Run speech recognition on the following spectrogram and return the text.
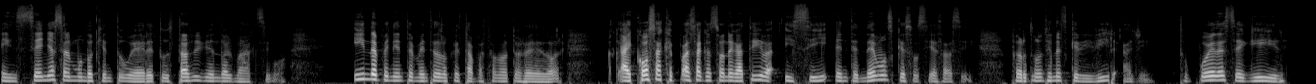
enseñas al mundo quién tú eres, tú estás viviendo al máximo, independientemente de lo que está pasando a tu alrededor. Hay cosas que pasan que son negativas y sí entendemos que eso sí es así, pero tú no tienes que vivir allí. Tú puedes seguir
